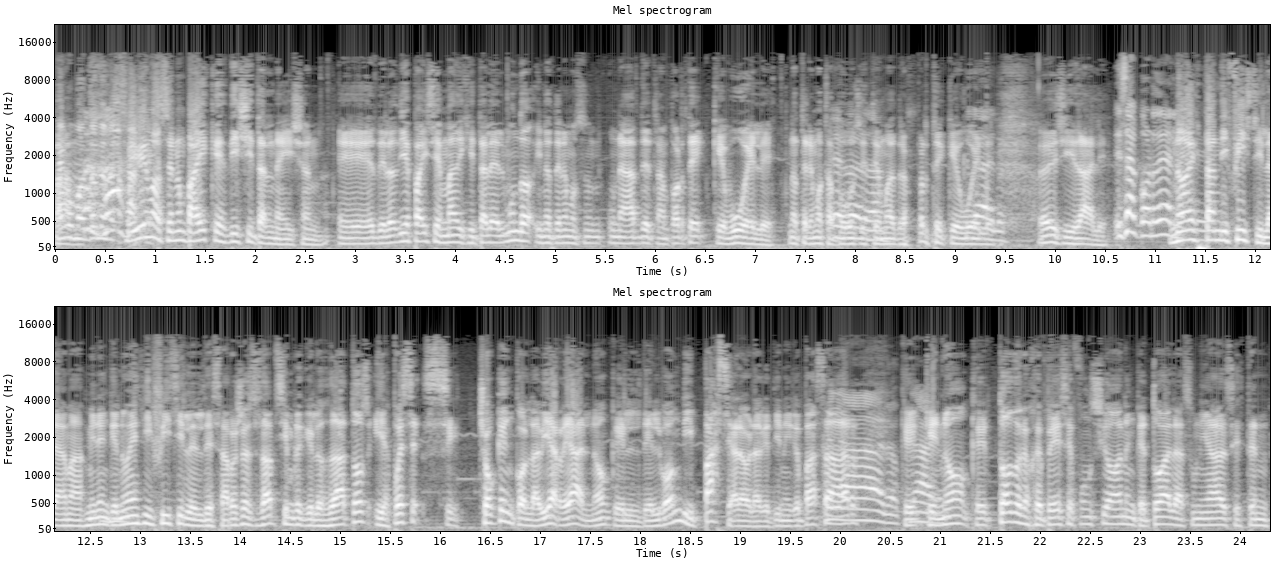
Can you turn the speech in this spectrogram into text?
Tengo un Vamos. montón de mensajes. Vivimos en un país que es Digital Nation, eh, de los 10 países más digitales del mundo y no tenemos un- una app de transporte que vuele. No tenemos tampoco un sistema de transporte que vuele. Claro. Decir, dale. Es acorde No es tan difícil además, miren que no es difícil el desarrollo de esas apps siempre que los datos y después se, se choquen con la vida real, ¿no? Que el del bondi pase a la hora que tiene que pasar, Claro, que, claro. que no, que todos los GPS funcionen, que todas las unidades estén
